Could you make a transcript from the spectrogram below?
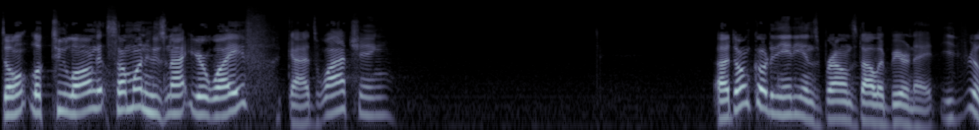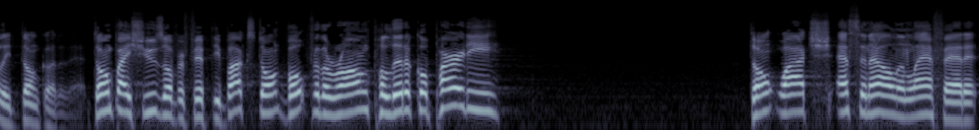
Don't look too long at someone who's not your wife. God's watching. Uh, don't go to the Indians Browns dollar beer night. You really don't go to that. Don't buy shoes over 50 bucks. Don't vote for the wrong political party. Don't watch SNL and laugh at it.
